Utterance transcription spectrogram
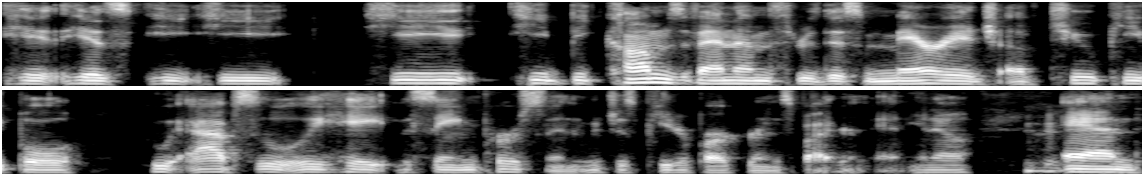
his, his he he he he becomes Venom through this marriage of two people who absolutely hate the same person, which is Peter Parker and Spider-Man, you know? Mhm. And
